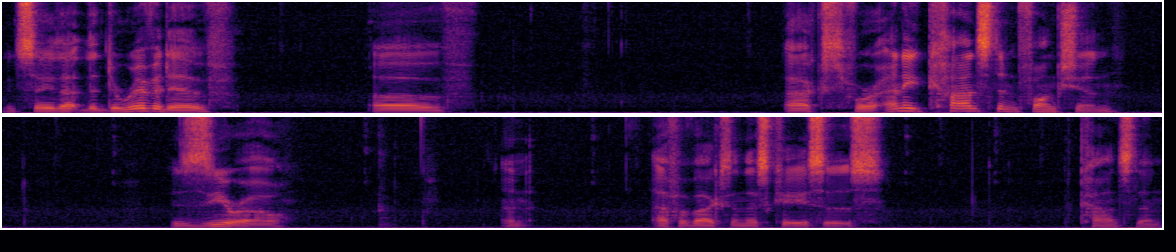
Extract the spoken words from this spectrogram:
let's say that the derivative of x for any constant function is 0 and f of x in this case is constant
